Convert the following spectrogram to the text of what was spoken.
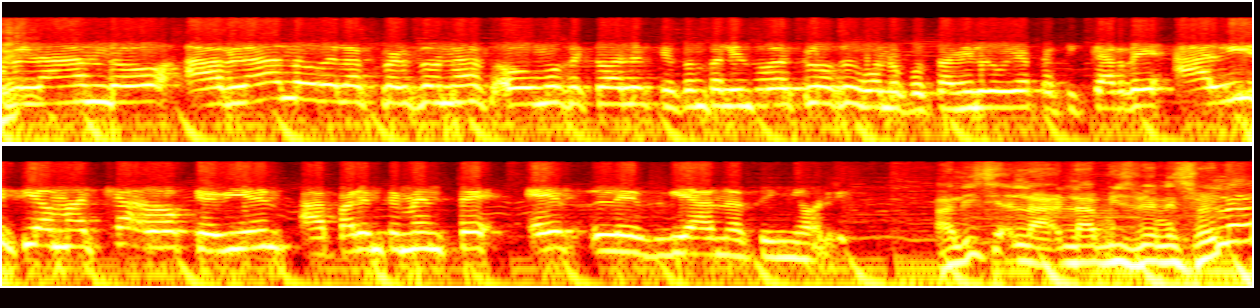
¿eh? Hablando, hablando de las personas homosexuales que están saliendo del closet, bueno, pues también le voy a platicar de Alicia Machado, que bien, aparentemente es lesbiana, señores. Alicia, la, la Miss Venezuela,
